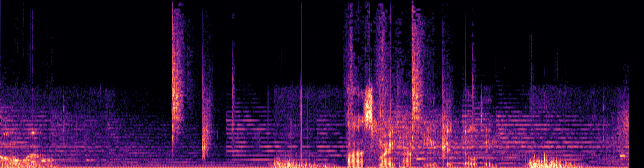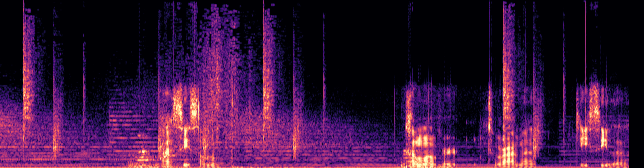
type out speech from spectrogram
Oh, this might not be a good building. I see someone. Come over to where I'm at. Do you see the?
